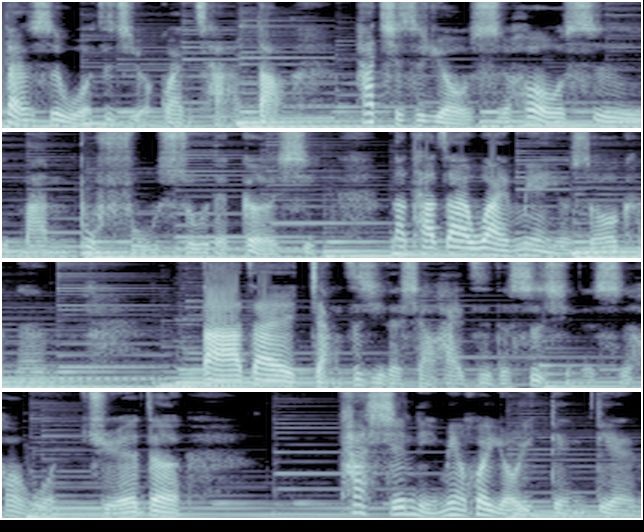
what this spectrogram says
但是我自己有观察到，她其实有时候是蛮不服输的个性。那她在外面有时候可能大家在讲自己的小孩子的事情的时候，我觉得。他心里面会有一点点，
